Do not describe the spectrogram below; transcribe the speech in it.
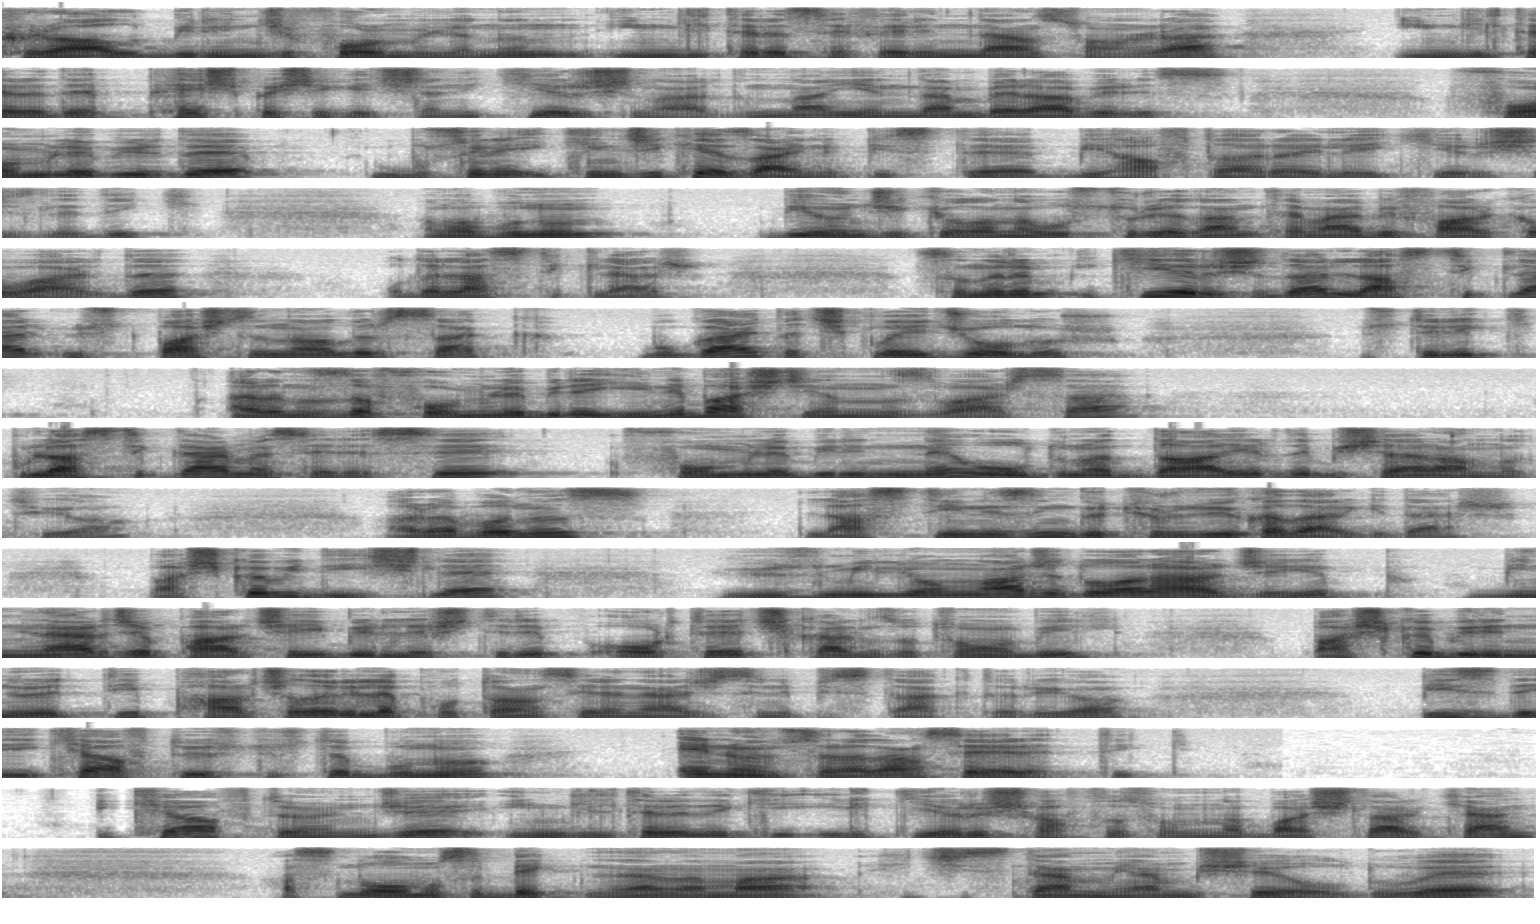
Kral 1. Formula'nın İngiltere seferinden sonra İngiltere'de peş peşe geçilen iki yarışın ardından yeniden beraberiz. Formula 1'de bu sene ikinci kez aynı pistte bir hafta arayla iki yarış izledik. Ama bunun bir önceki olan Avusturya'dan temel bir farkı vardı. O da lastikler. Sanırım iki yarışı da lastikler üst başlığını alırsak bu gayet açıklayıcı olur. Üstelik aranızda Formula 1'e yeni başlayanınız varsa bu lastikler meselesi Formula 1'in ne olduğuna dair de bir şeyler anlatıyor. Arabanız lastiğinizin götürdüğü kadar gider. Başka bir deyişle yüz milyonlarca dolar harcayıp binlerce parçayı birleştirip ortaya çıkardığınız otomobil başka birinin ürettiği parçalar ile potansiyel enerjisini piste aktarıyor. Biz de iki hafta üst üste bunu en ön sıradan seyrettik. İki hafta önce İngiltere'deki ilk yarış hafta sonuna başlarken aslında olması beklenen ama hiç istenmeyen bir şey oldu ve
